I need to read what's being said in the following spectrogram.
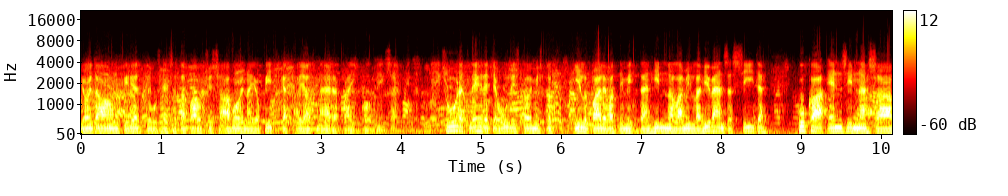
joita on pidetty useissa tapauksissa avoinna jo pitkät ajat määräpaikkoihinsa. Suuret lehdet ja uutistoimistot kilpailevat nimittäin hinnalla millä hyvänsä siitä, kuka ensinnä saa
